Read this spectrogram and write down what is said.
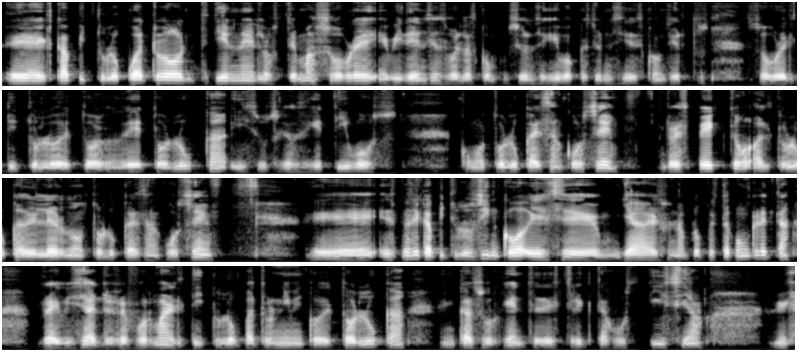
El capítulo 4 tiene los temas sobre evidencias sobre las confusiones, equivocaciones y desconciertos sobre el título de, de Toluca y sus adjetivos como Toluca de San José respecto al Toluca de Lerno, Toluca de San José. Eh, después del capítulo 5 es, ya es una propuesta concreta, revisar y reformar el título patronímico de Toluca en caso urgente de estricta justicia.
